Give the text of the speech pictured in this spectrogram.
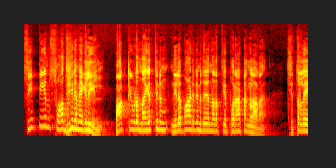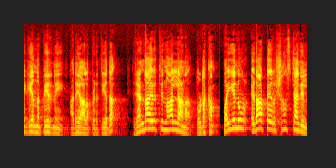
സി പി എം സ്വാധീന മേഖലയിൽ പാർട്ടിയുടെ നയത്തിനും നിലപാടിനുമെതിരെ നടത്തിയ പോരാട്ടങ്ങളാണ് ചിത്രലേഖ എന്ന പേരിനെ അടയാളപ്പെടുത്തിയത്. രണ്ടായിരത്തി നാലിലാണ് തുടക്കം. പയ്യന്നൂർ എടാട്ടെ റിഷാ സ്റ്റാൻഡിൽ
